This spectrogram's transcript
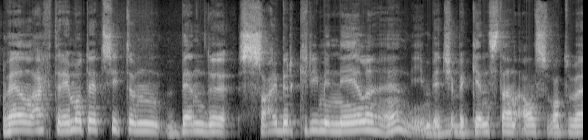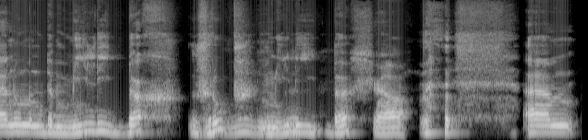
Wel, achter Emotet zit een bende cybercriminelen, hè, die een beetje mhm. bekend staan als wat wij noemen de Milibug groep. Milibug, ja. um,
